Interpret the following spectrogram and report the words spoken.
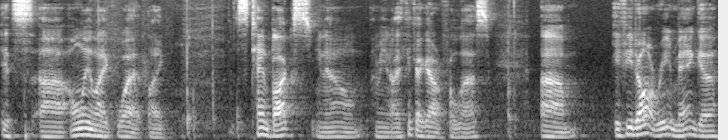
It's uh, only like what, like it's 10 bucks, you know, I mean, I think I got it for less. Um, if you don't read manga,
